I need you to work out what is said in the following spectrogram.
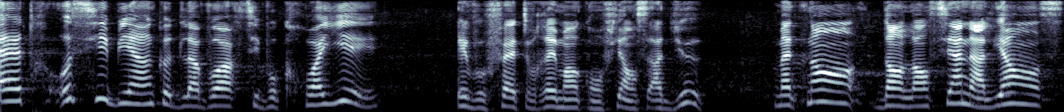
être aussi bien que de l'avoir si vous croyez et vous faites vraiment confiance à Dieu. Maintenant, dans l'ancienne alliance,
